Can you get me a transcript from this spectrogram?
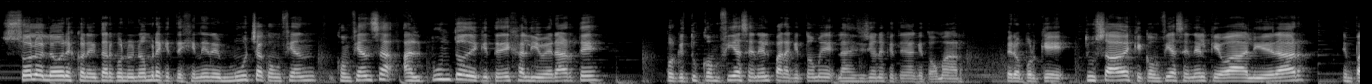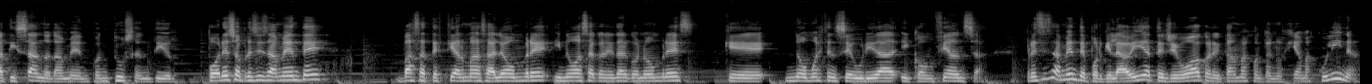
solo logres conectar con un hombre que te genere mucha confianza al punto de que te deja liberarte porque tú confías en él para que tome las decisiones que tenga que tomar. Pero porque tú sabes que confías en él que va a liderar empatizando también con tu sentir. Por eso precisamente vas a testear más al hombre y no vas a conectar con hombres que no muestren seguridad y confianza. Precisamente porque la vida te llevó a conectar más con tu energía masculina.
